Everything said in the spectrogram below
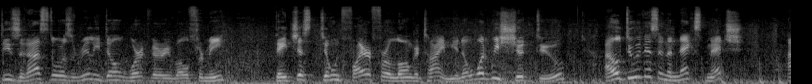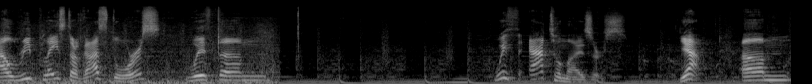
These Razdors really don't work very well for me. They just don't fire for a longer time. You know what we should do? I'll do this in the next match. I'll replace the Razdors with um with atomizers. Yeah. Um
